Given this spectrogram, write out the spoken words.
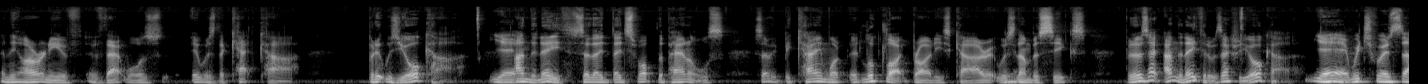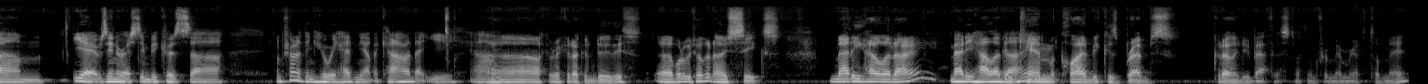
And the irony of, of that was it was the cat car, but it was your car Yeah, underneath. So they'd, they'd swap the panels. So it became what it looked like Brighty's car. It was number six, but it was underneath it. It was actually your car. yeah, which was um, yeah, it was interesting because uh, I'm trying to think who we had in the other car that year. Um, Uh, I reckon I can do this. Uh, what are we talking? Oh six. Matty Halliday Matty Halliday. and Cam McLeod because Brabs could only do Bathurst, I think, from memory off the top of my head.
